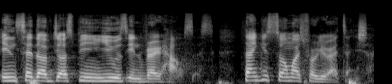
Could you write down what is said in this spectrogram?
instead of just being used in warehouses. Thank you so much for your attention.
